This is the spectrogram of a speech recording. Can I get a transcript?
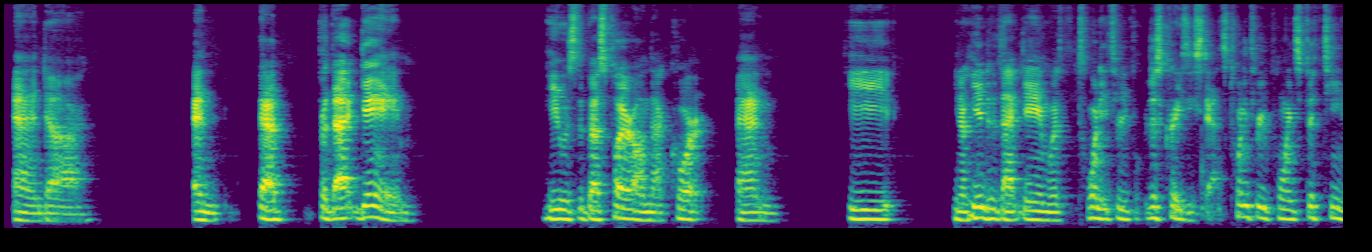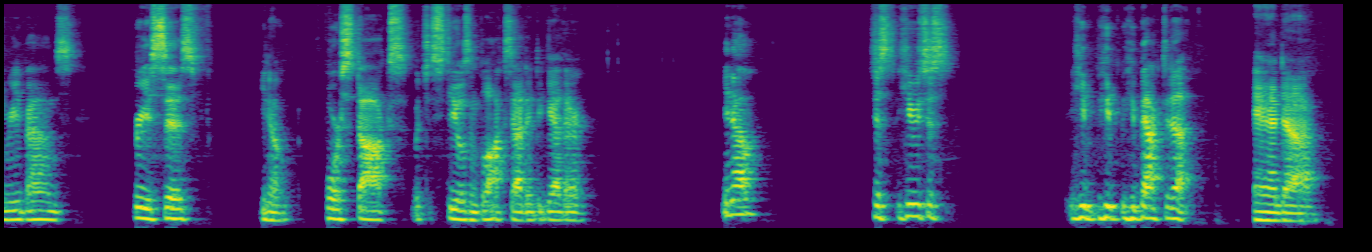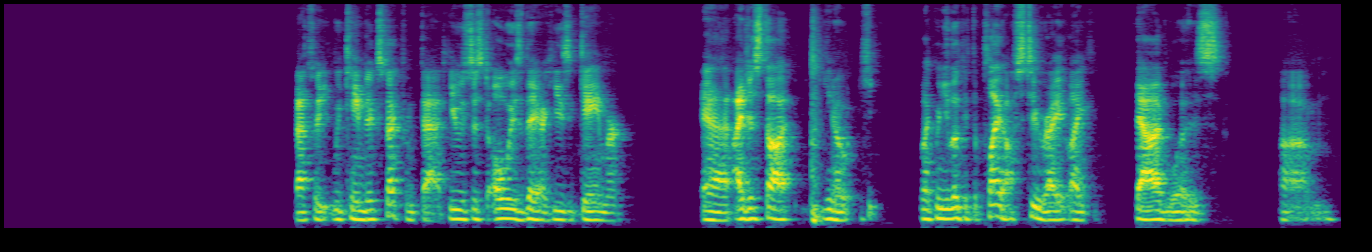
And uh and that for that game, he was the best player on that court. And he, you know, he ended that game with 23 just crazy stats. 23 points, 15 rebounds, three assists, you know, four stocks, which is steals and blocks added together. You know, just he was just he he he backed it up, and uh, that's what we came to expect from Thad. He was just always there. He's a gamer, and I just thought, you know, he like when you look at the playoffs too, right? Like Thad was. Um,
